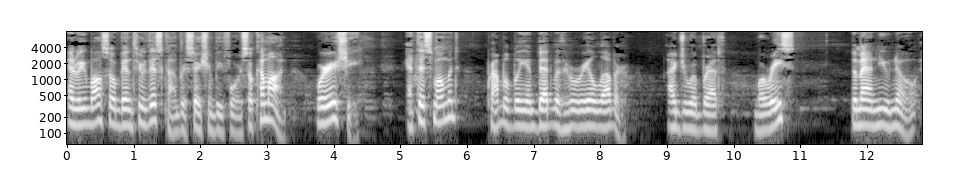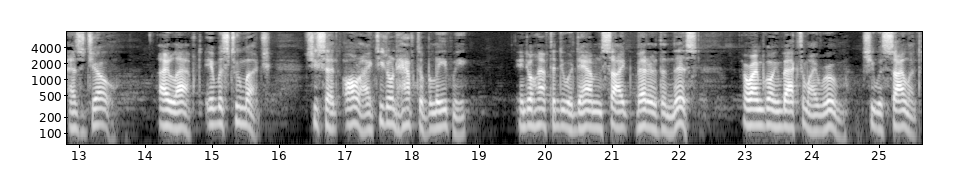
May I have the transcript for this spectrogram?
and we've also been through this conversation before, so come on. Where is she? At this moment, probably in bed with her real lover. I drew a breath. Maurice? The man you know as Joe. I laughed. It was too much. She said, All right, you don't have to believe me. And you'll have to do a damn sight better than this or I'm going back to my room. She was silent.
